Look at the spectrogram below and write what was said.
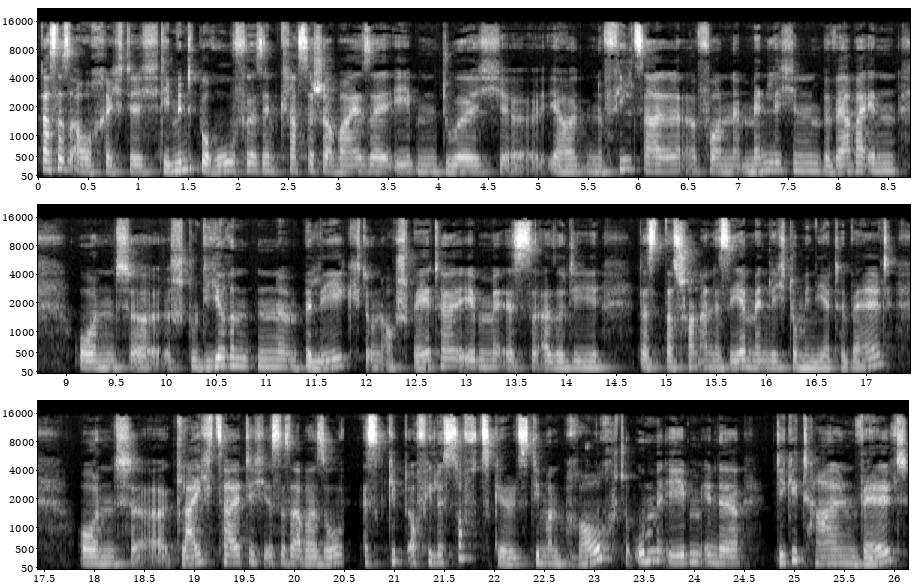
Das ist auch richtig. Die MINT-Berufe sind klassischerweise eben durch äh, ja, eine Vielzahl von männlichen BewerberInnen und äh, Studierenden belegt und auch später eben ist also die, das, das schon eine sehr männlich dominierte Welt. Und äh, gleichzeitig ist es aber so, es gibt auch viele Soft Skills, die man braucht, um eben in der digitalen Welt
